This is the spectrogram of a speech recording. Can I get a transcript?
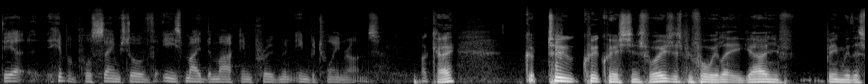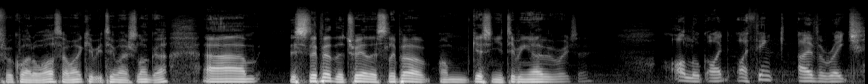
the Hippopus seems to have he's made the marked improvement in between runs. Okay, got two quick questions for you just before we let you go. And you've been with us for quite a while, so I won't keep you too much longer. Um, the slipper, the trio, of the slipper. I'm guessing you're tipping overreach. There? Oh look, I I think overreach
